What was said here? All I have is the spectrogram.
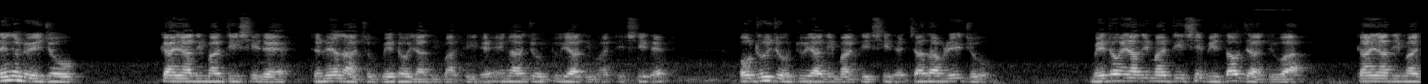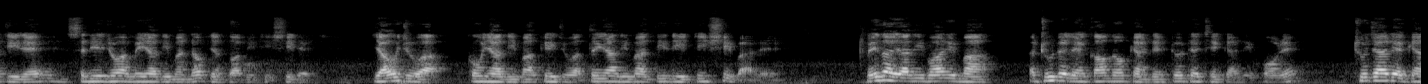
နင်္ဂနွေကျုံကံယာဒီမှာတည်ရှိတယ်တနင်္လာကျုံမေတော်ယာဒီမှာတည်တယ်အင်္ဂါကျုံတူယာဒီမှာတည်ရှိတယ်ဗုဒ္ဓကျုံတူယာဒီမှာတည်ရှိတယ်ဇာတာပတိကျုံမေထုံရာသီမှာတည်ရှိပြီးတောက်ကြကျူကကံရာသီမှာတည်တယ်စနေကျူကမေရာသီမှာနောက်ပြန်သွားပြီးတည်ရှိတယ်ရောင်းကျူကကုံရာသီမှာကိတ်ကျူကတင်ရာသီမှာတည်တည်တည်ရှိပါတယ်မေသာရာသီဘွားတွေမှာ အထူးတလည်းကောင်းသောကံနဲ့တိုးတက်ခြင်းကံတွေပေါ်တယ်ထူးခြားတဲ့ကံ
